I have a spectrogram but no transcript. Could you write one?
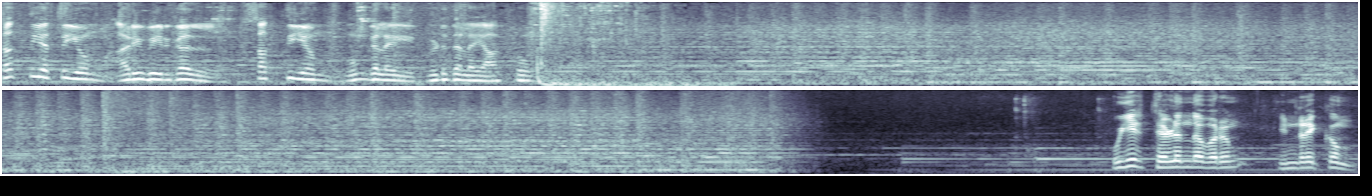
சத்தியத்தையும் அறிவீர்கள். சத்தியம் உங்களை விடுதலையாக்கும். உயிர் தெழுந்தவரும் இன்றைக்கும்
